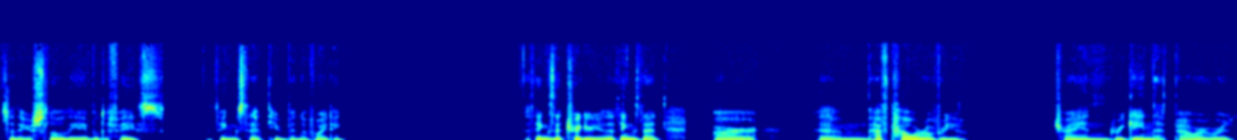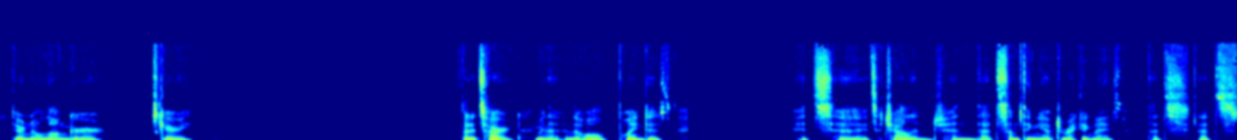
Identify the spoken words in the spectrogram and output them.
so that you're slowly able to face the things that you've been avoiding. The things that trigger you the things that are um, have power over you. Try and regain that power where they're no longer scary. But it's hard. I mean the whole point is it's it's a challenge, and that's something you have to recognize. That's that's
